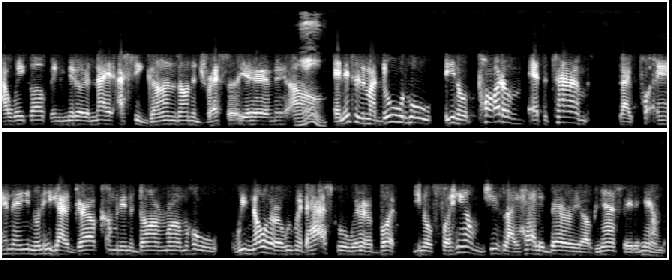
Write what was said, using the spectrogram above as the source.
I wake up in the middle of the night, I see guns on the dresser, you hear me? Um, Whoa. and this is my dude who, you know, part of at the time, like, and then, you know, he got a girl coming in the dorm room who we know her, we went to high school with her, but, you know, for him, she's like Halle Berry or Beyonce to him.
